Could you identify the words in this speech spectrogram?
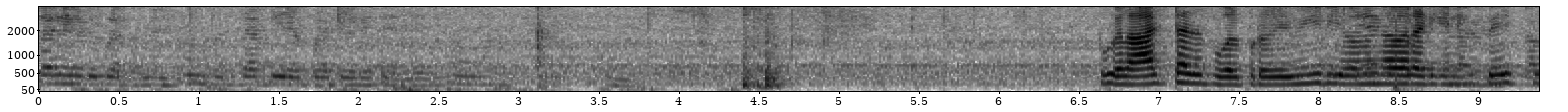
தண்ணி வைக்க தெரியும் புகழ் ஆட்டாது புகழ் பிறகு வீடியோ ஒழுங்கா வர அடிக்க எனக்கு பேச்சு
